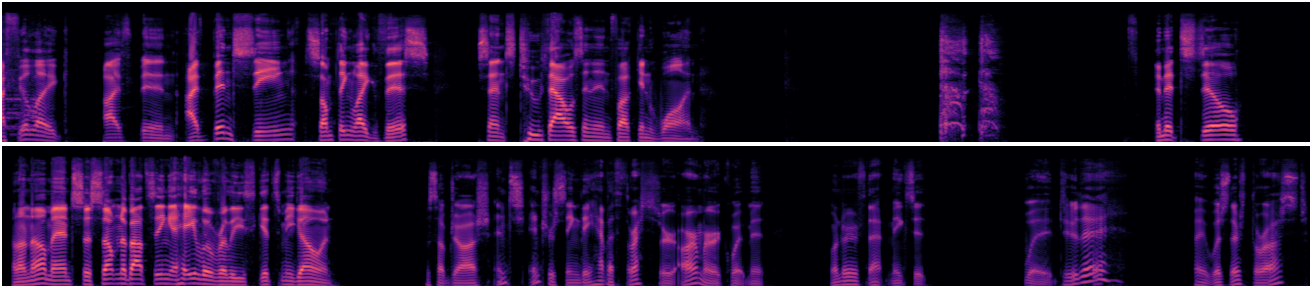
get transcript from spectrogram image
I feel like I've been I've been seeing something like this since 2000 and fucking one. and it's still I don't know, man. So something about seeing a Halo release gets me going. What's up, Josh? It's interesting. They have a thruster armor equipment. Wonder if that makes it. Wait, do they? Wait, was there thrust?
